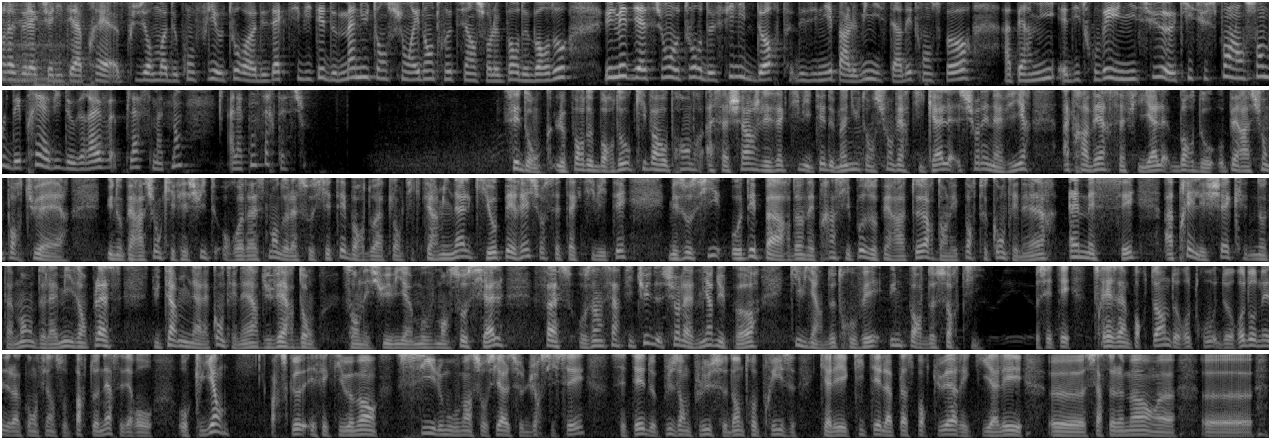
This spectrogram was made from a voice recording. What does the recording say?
le reste de l'actualité, après plusieurs mois de conflit autour euh, des activités de manutention et d'entretien sur le port de Bordeaux, une médiation autour de Philippe Dort, désigné par le ministère des Transports, a permis d'y trouver une issue euh, qui suspend l'ensemble des préavis de grève. Place maintenant à la concertation. C'est donc le port de Bordeaux qui va reprendre à sa charge les activités de manutention verticale sur les navires à travers sa filiale Bordeaux Opération Portuaire. Une opération qui fait suite au redressement de la société Bordeaux Atlantique Terminal qui opérait sur cette activité, mais aussi au départ d'un des principaux opérateurs dans les porte-containers, MSC, après l'échec notamment de la mise en place du terminal à containers du Verdon. S'en est suivi un mouvement social face aux incertitudes sur l'avenir du port qui vient de trouver une porte de sortie. C'était très important de, redonner de la confiance aux partenaires, c'est-à-dire aux, clients. Parce que effectivement, si le mouvement social se durcissait, c'était de plus en plus d'entreprises qui allaient quitter la place portuaire et qui allaient euh, certainement euh,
